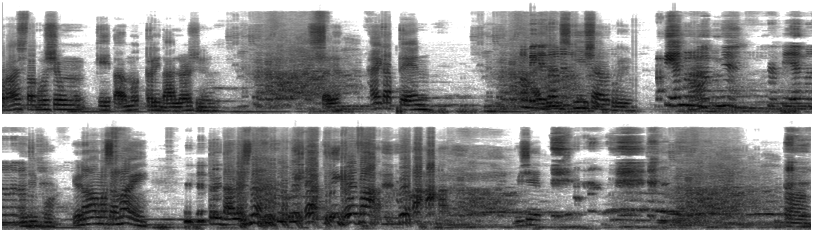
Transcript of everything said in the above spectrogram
oras, tapos yung kita mo, $3 yun. Saya. Hi, Captain. Pabigyan Hi, naman. Ski Will. Hatian mo naman ako niyan. Hatian mo naman ako. Hindi po. Yun ang masama eh. $3 na. Hati ka pa. Bisit. Ah.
